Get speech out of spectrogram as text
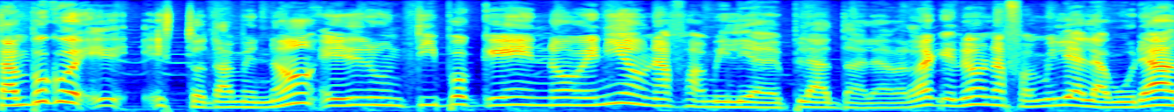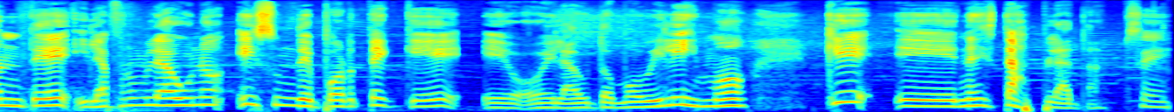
tampoco, eh, esto también, ¿no? Era un tipo que no venía de una familia de plata, la verdad que no, una familia laburante y la Fórmula 1 es un deporte que, eh, o el automovilismo, que eh, necesitas plata. Sí.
